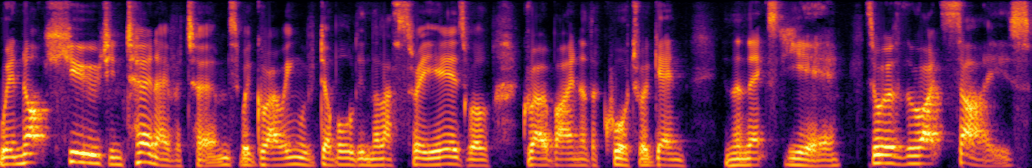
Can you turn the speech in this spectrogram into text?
we're not huge in turnover terms. We're growing. We've doubled in the last three years. We'll grow by another quarter again in the next year. So we're the right size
